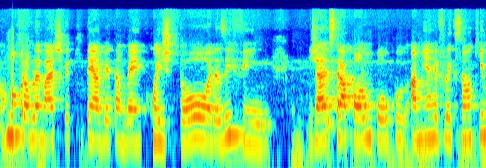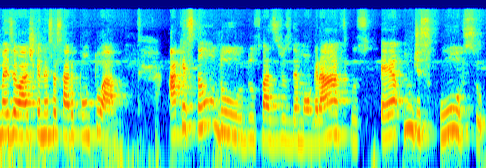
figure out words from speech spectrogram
uma problemática que tem a ver também com editoras, enfim, já extrapola um pouco a minha reflexão aqui, mas eu acho que é necessário pontuar. A questão do, dos vazios demográficos é um discurso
